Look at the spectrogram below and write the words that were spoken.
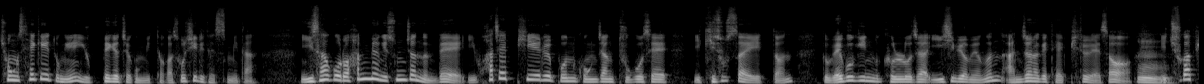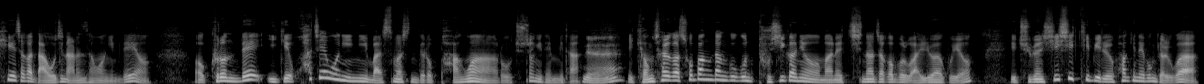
총 3개 동에 600여 제곱미터가 소실이 됐습니다. 이 사고로 한 명이 숨졌는데 이 화재 피해를 본 공장 두 곳에 이 기숙사에 있던 그 외국인 근로자 20여 명은 안전하게 대피를 해서 음. 이 추가 피해자가 나오진 않은 상황인데요. 어, 그런데 이게 화재 원인이 말씀하신 대로 방화로 추정이 됩니다. 네. 이 경찰과 소방 당국은 2시간여 만에 진화 작업을 완료하고요. 이 주변 CCTV를 확인해 본 결과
